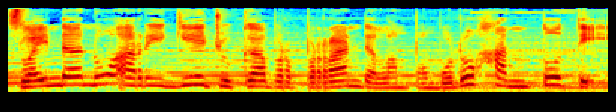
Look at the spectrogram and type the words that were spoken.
Selain Danu, Arigi juga berperan dalam pembunuhan Tuti.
